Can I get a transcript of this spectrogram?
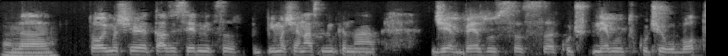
Да, то имаше тази седмица, имаше една снимка на Джеф Безос с куч, неговото куче робот.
